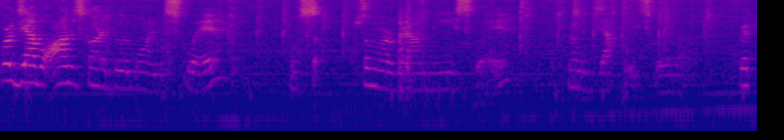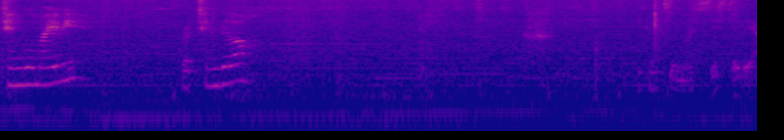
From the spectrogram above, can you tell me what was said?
for example, I'm just going to build mine square or so, somewhere around near square, not exactly square, but rectangle maybe, rectangular. You can see my sister there.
